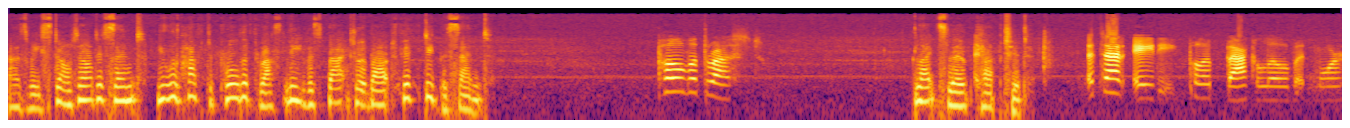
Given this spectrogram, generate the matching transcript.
As we start our descent, you will have to pull the thrust levers back to about 50%. Pull the thrust. Glide slope captured. It's at 80. Pull it back a little bit more.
